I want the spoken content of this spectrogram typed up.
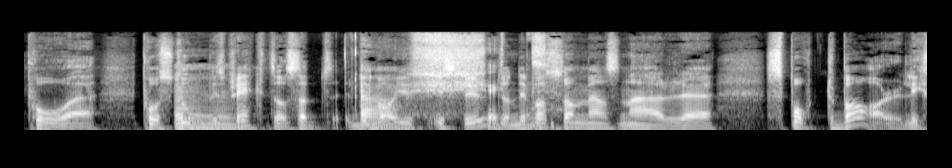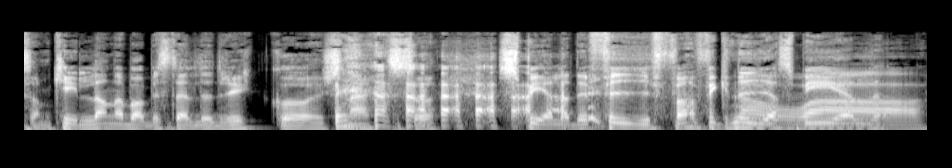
på, på Storbispräkto. Så att det var ju i studion, shit. det var som en sån här eh, sportbar. Liksom. Killarna bara beställde dryck och snacks och spelade Fifa, fick nya Oh, spel. wow.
